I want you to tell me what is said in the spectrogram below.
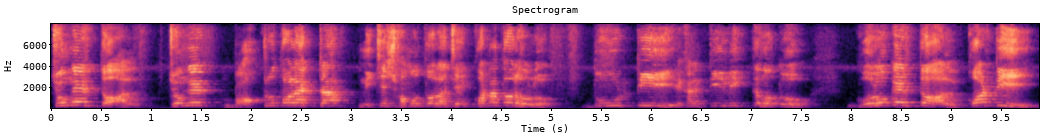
চোঙের তল, চোঙের বক্রতল একটা, নিচে সমতল আছে। কটা তল হলো? দুটি, এখানে টি লিখতে হতো। গোলকের তল কটি?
